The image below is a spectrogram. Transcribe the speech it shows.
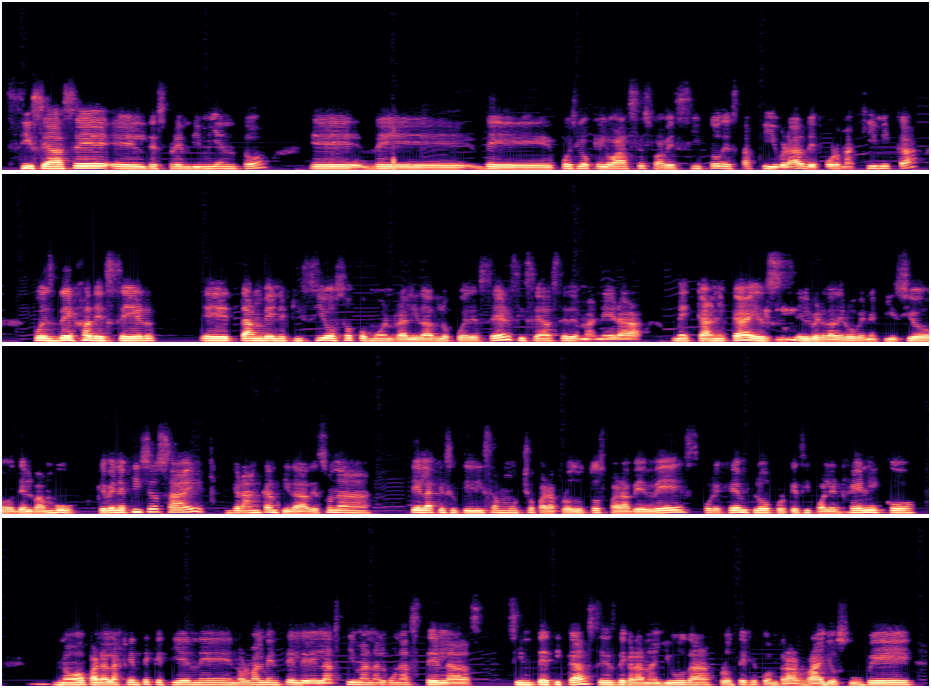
Si se hace el desprendimiento eh, de, eh, pues lo que lo hace suavecito de esta fibra de forma química, pues deja de ser eh, tan beneficioso como en realidad lo puede ser si se hace de manera mecánica, es el verdadero beneficio del bambú. ¿Qué beneficios hay? Gran cantidad. Es una tela que se utiliza mucho para productos para bebés, por ejemplo, porque es hipoalergénico, ¿no? Para la gente que tiene, normalmente le lastiman algunas telas sintéticas, es de gran ayuda, protege contra rayos UV.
